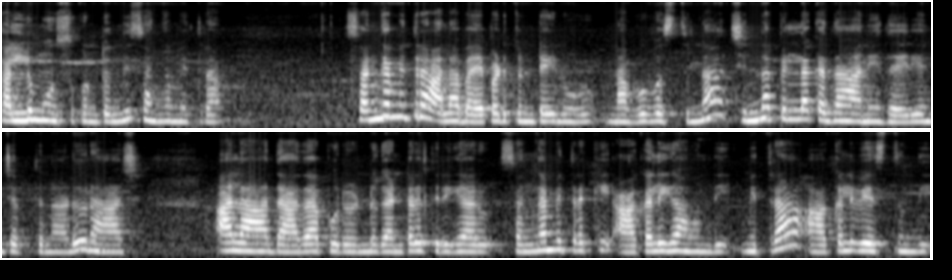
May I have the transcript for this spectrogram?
కళ్ళు మూసుకుంటుంది సంఘమిత్ర. సంఘమిత్ర అలా భయపడుతుంటే నువ్వు నవ్వు వస్తున్నా చిన్నపిల్ల కదా అని ధైర్యం చెప్తున్నాడు రాజ్. అలా దాదాపు రెండు గంటలు తిరిగారు. సంఘమిత్రకి ఆకలిగా ఉంది. మిత్ర ఆకలి వేస్తుంది.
